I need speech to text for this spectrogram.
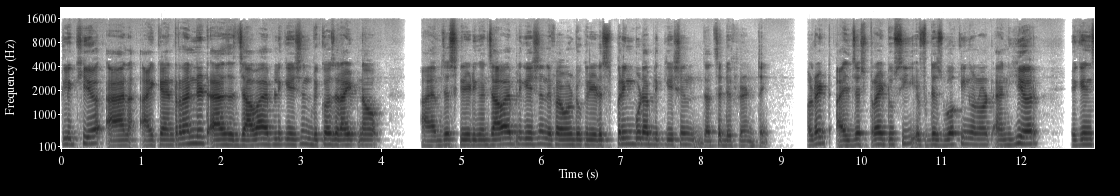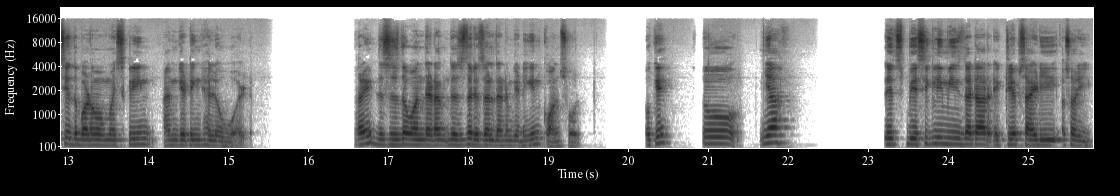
click here and i can run it as a java application because right now I am just creating a Java application. If I want to create a Spring Boot application, that's a different thing. All right, I'll just try to see if it is working or not. And here you can see at the bottom of my screen, I'm getting hello world. Right, this is the one that I'm, this is the result that I'm getting in console. Okay, so yeah, it basically means that our Eclipse ID, sorry,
